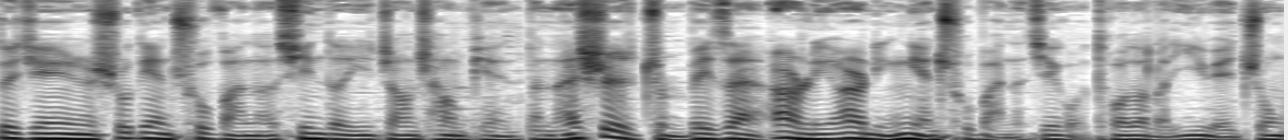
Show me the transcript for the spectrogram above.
最近书店出版了新的一张唱片，本来是准备在二零二零年出版的，结果拖到了一月中。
